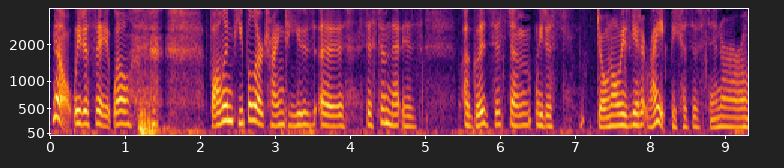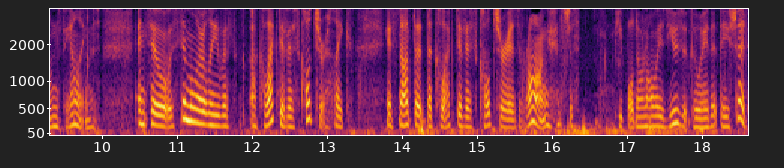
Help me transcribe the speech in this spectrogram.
No, we just say, well, fallen people are trying to use a system that is a good system. We just don't always get it right because of sin or our own failings. And so, similarly with a collectivist culture, like it's not that the collectivist culture is wrong, it's just people don't always use it the way that they should.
